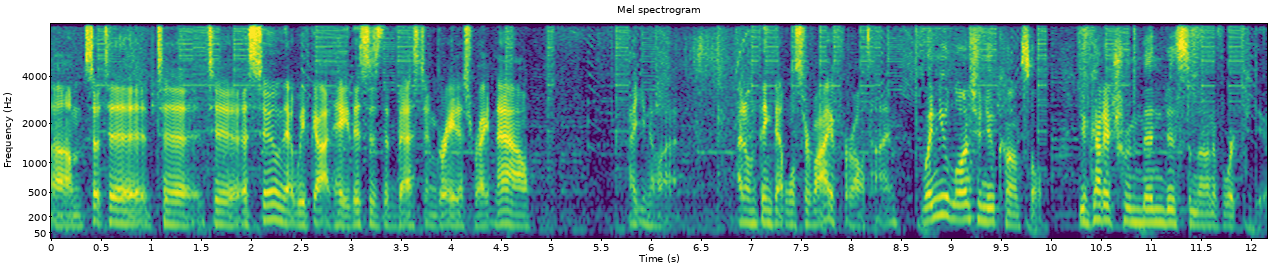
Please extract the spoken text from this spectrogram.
Um, so to to to assume that we've got, hey, this is the best and greatest right now, I, you know, I, I don't think that will survive for all time. when you launch a new console, you've got a tremendous amount of work to do,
